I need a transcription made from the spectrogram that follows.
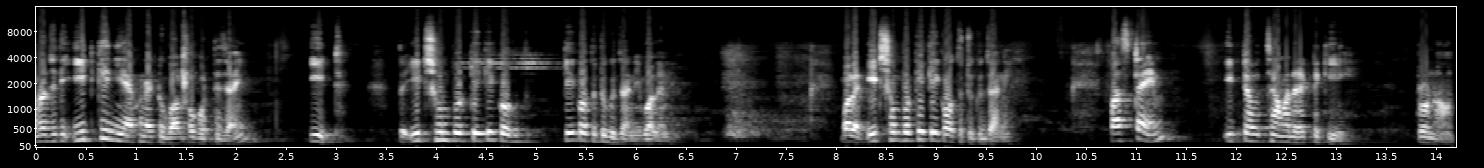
আমরা যদি ইটকে নিয়ে এখন একটু গল্প করতে যাই, ইট, তো ইট সম্পর্কে কে কে কতটুকু জানি, বলেন? বলেন, ইট সম্পর্কে কে কতটুকু জানি? ফার্স্ট টাইম ইটটা হচ্ছে আমাদের একটা কি? প্রোনাউন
